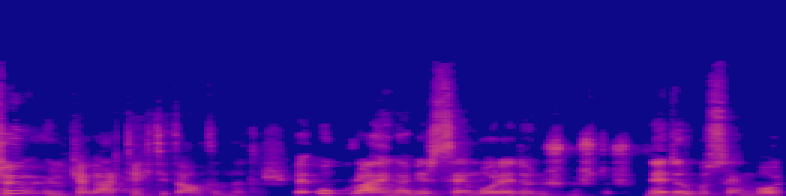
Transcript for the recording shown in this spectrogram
tüm ülkeler tehdit altındadır. Ve Ukrayna bir sembole dönüşmüştür. Nedir bu sembol?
